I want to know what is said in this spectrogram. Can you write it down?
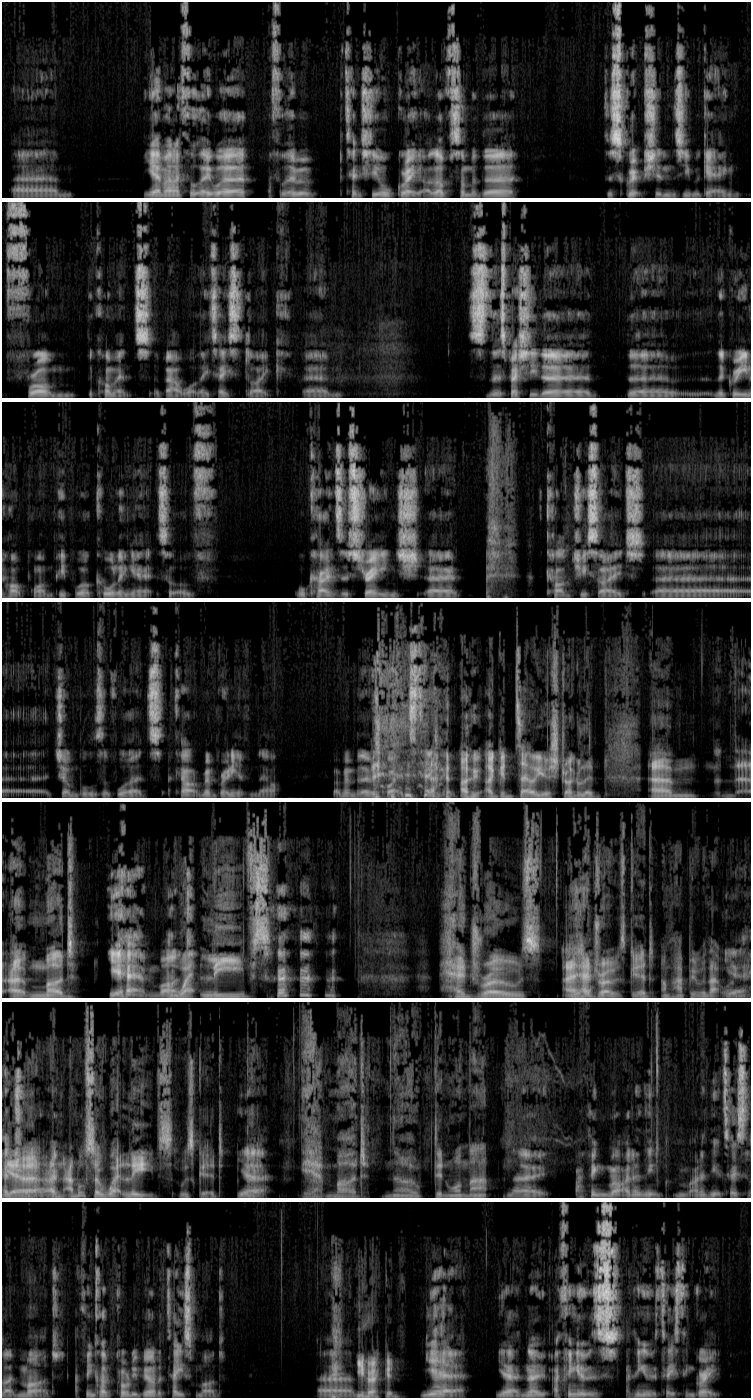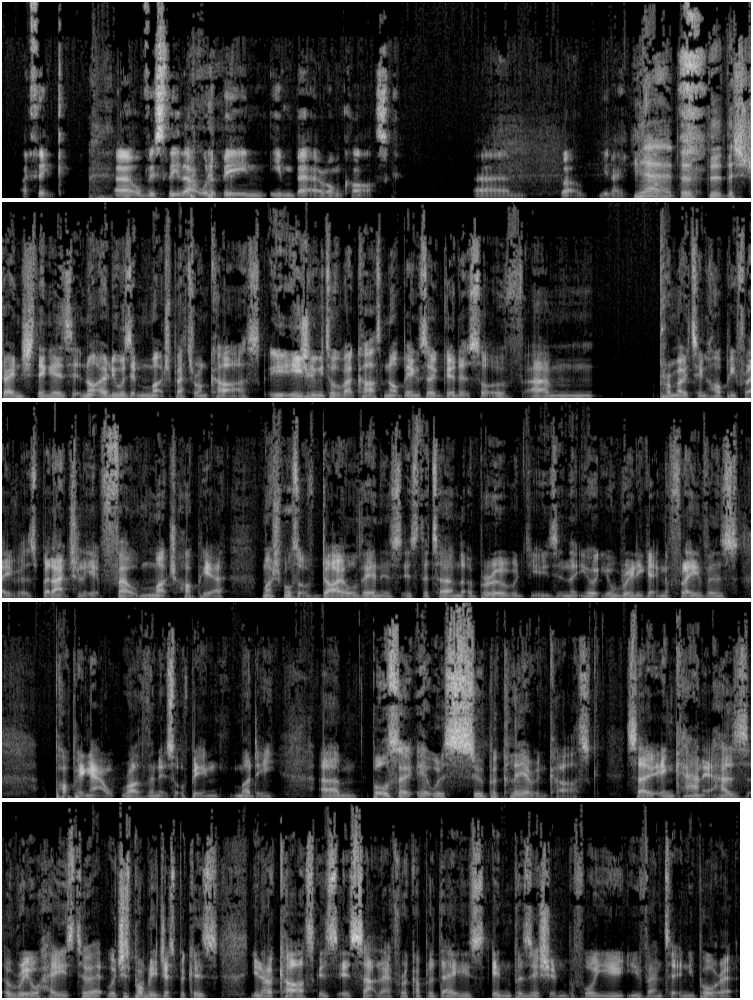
Um, yeah, man, I thought they were I thought they were potentially all great. I love some of the descriptions you were getting from the comments about what they tasted like, um, especially the the the green hop one. People were calling it sort of all kinds of strange. Uh, countryside uh, jumbles of words. I can't remember any of them now, but I remember they were quite entertaining. I, I can tell you're struggling. Um, uh, mud, yeah, mud. wet leaves, hedgerows. Uh, Hedgerow was good. I'm happy with that one. Yeah, hedgerow, right? and, and also wet leaves was good. Yeah. Yeah, mud. No, didn't want that. No, I think I don't think I don't think it tasted like mud. I think I'd probably be able to taste mud. Um, you reckon? Yeah, yeah. No, I think it was. I think it was tasting great. I think. Uh, obviously, that would have been even better on cask. Um, but you know, Yeah, the, the the strange thing is, it, not only was it much better on cask. Usually, we talk about cask not being so good at sort of um, promoting hoppy flavors, but actually, it felt much hoppier, much more sort of dialed in. Is is the term that a brewer would use, in that you're you're really getting the flavors popping out rather than it sort of being muddy. Um, but also, it was super clear in cask. So in can, it has a real haze to it, which is probably just because you know a cask is, is sat there for a couple of days in position before you, you vent it and you pour it.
